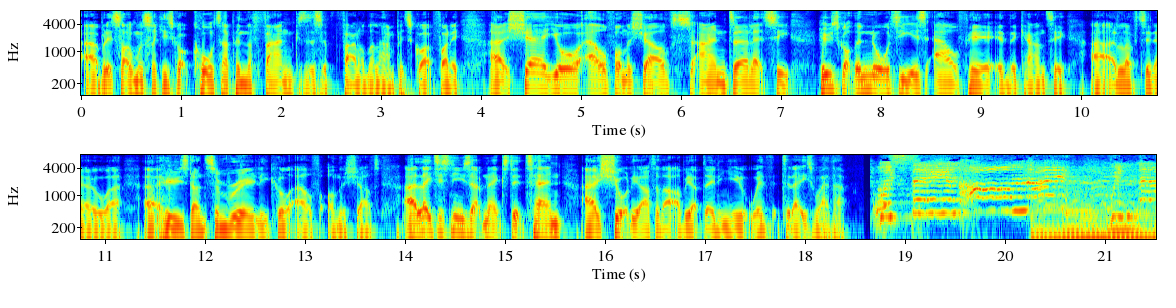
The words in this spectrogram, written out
uh, but it's almost like he's got caught up in the fan because there's a fan on the lamp. It's quite funny. Uh, share your elf on the shelves and uh, let's see who's got the naughtiest elf here in the county. I'd love to know who's done some really cool elf on the shelves. latest news up next at 10. shortly after that, I'll be updating you with today today's weather. We're staying all night. We never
